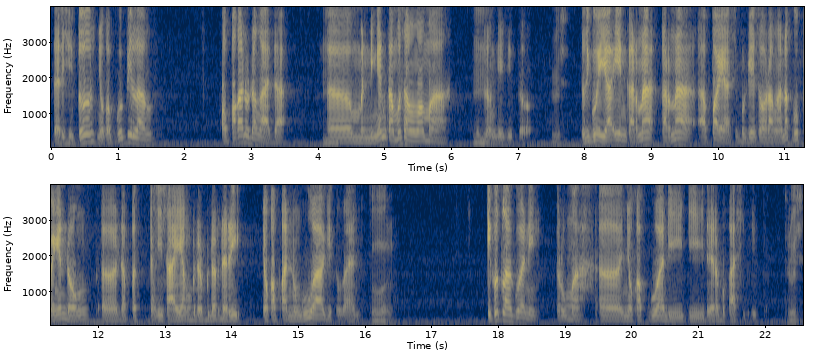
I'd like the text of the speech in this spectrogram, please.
dari Hmm. situ nyokap gue bilang opa kan udah nggak ada Hmm. Eh, mendingan kamu sama mama dia Hmm. bilang kayak gitu Terus? terus gue yain karena karena apa ya sebagai seorang anak gue pengen dong eh, dapat kasih sayang benar-benar dari nyokap kandung gue gitu kan Betul. ikutlah gue nih rumah eh, nyokap gue di di daerah Bekasi gitu Terus?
